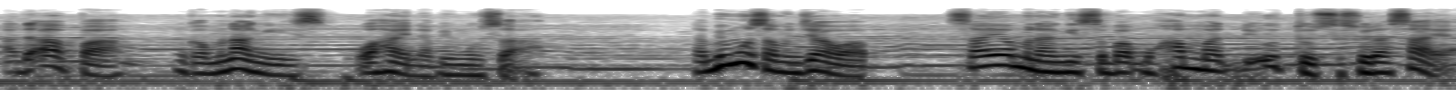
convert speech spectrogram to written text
ada apa engkau menangis, wahai Nabi Musa? Nabi Musa menjawab, saya menangis sebab Muhammad diutus sesudah saya.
